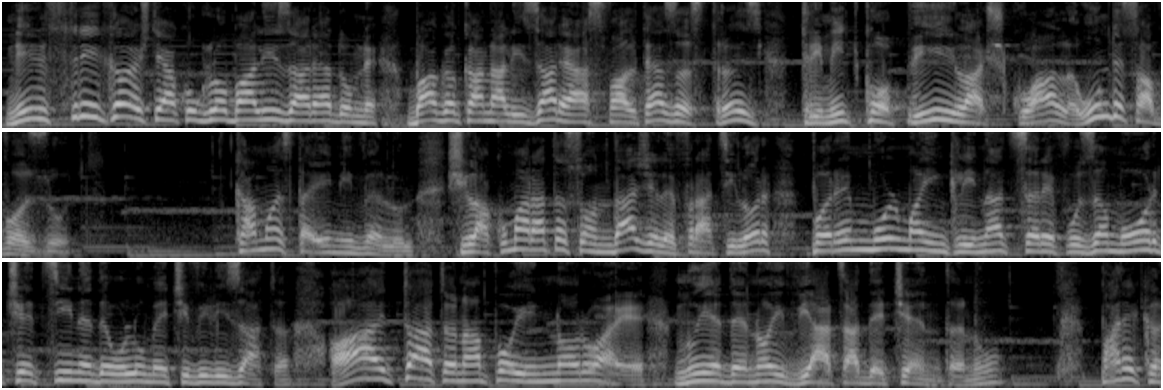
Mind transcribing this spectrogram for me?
Ni-l strică ăștia cu globalizarea, domne. Bagă canalizarea, asfaltează străzi Trimit copiii la școală. Unde s-a văzut? Cam ăsta e nivelul. Și la cum arată sondajele, fraților Părem mult mai inclinați să refuzăm orice ține de o lume civilizată. Hai, tată, înapoi în noroaie. Nu e de noi viața decentă, nu? Pare că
